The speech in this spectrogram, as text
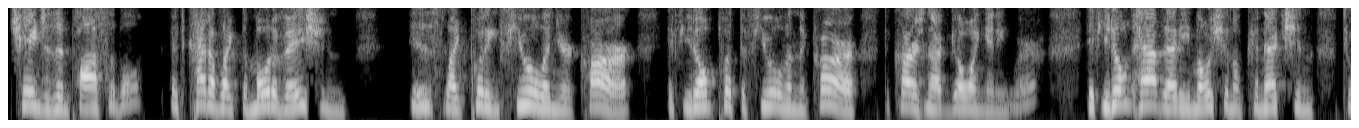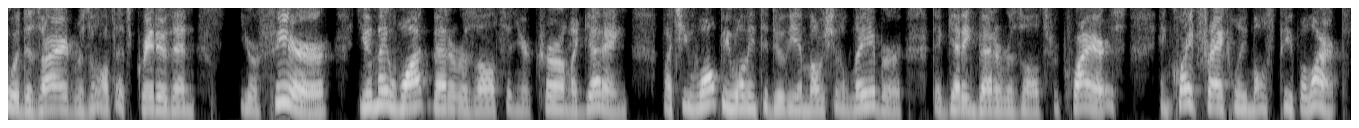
change is impossible. It's kind of like the motivation is like putting fuel in your car. If you don't put the fuel in the car, the car's not going anywhere. If you don't have that emotional connection to a desired result that's greater than your fear, you may want better results than you're currently getting, but you won't be willing to do the emotional labor that getting better results requires. And quite frankly, most people aren't.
